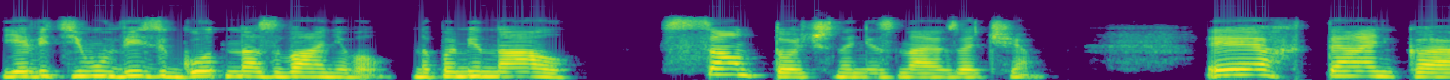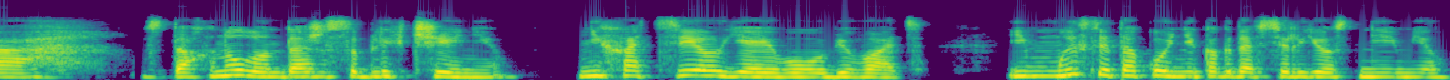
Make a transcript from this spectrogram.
я ведь ему весь год названивал, напоминал. Сам точно не знаю зачем. Эх, Танька, вздохнул он даже с облегчением. Не хотел я его убивать. И мысли такой никогда всерьез не имел.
